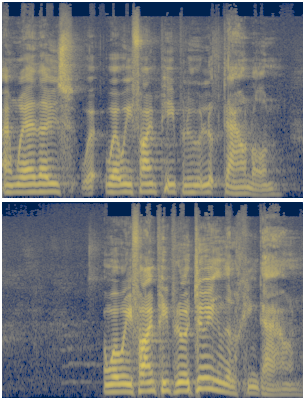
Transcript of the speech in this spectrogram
And where, those, where we find people who look down on, and where we find people who are doing the looking down,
